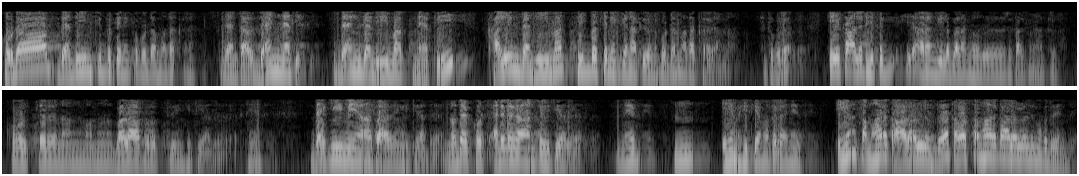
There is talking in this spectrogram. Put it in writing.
ගොඩාක් බැඳීම් තිබ්බ කෙනෙක්ව පොඩ්ඩක් මතක් කරගන්න. දැන්ට දැන් නැති. දැන් බැඳීමක් නැති කලින් බැඳීමක් තිබ්බ කෙනෙක් ගැන අපි වෙන පොඩ්ඩක් මතක් කරගන්නවා. එතකොට ඒ කාලෙට හිත අරන් ගිහලා බලන්න හොඳට කල්පනා කරලා. කොච්චරනම් මම බලාපොරොත්තුෙන් හිටියද නේද? දැකීමේ ආසාවෙන් හිටියද? නොදැක්කොත් ඇඬෙන ගානට හිටියද? නේද? හ්ම් එහෙම හිටියා මතකයි නේද? එහෙම සමහර කාලවල ඉඳලා තවත් සමහර කාලවලදී මොකද වෙන්නේ?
